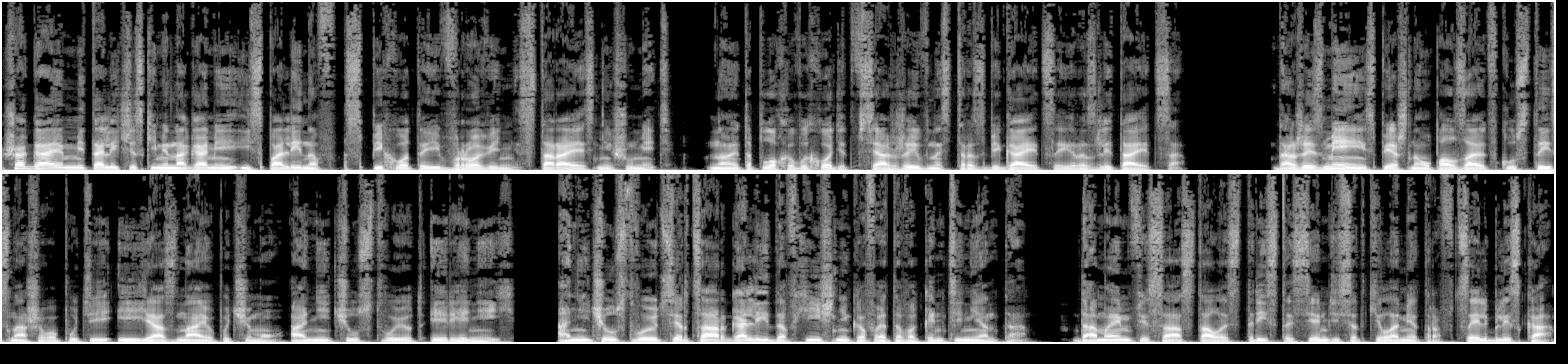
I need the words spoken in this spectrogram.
Шагаем металлическими ногами исполинов с пехотой вровень, стараясь не шуметь. Но это плохо выходит, вся живность разбегается и разлетается. Даже змеи спешно уползают в кусты с нашего пути, и я знаю почему. Они чувствуют ирений. Они чувствуют сердца арголидов, хищников этого континента. До Мемфиса осталось 370 километров, цель близка.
